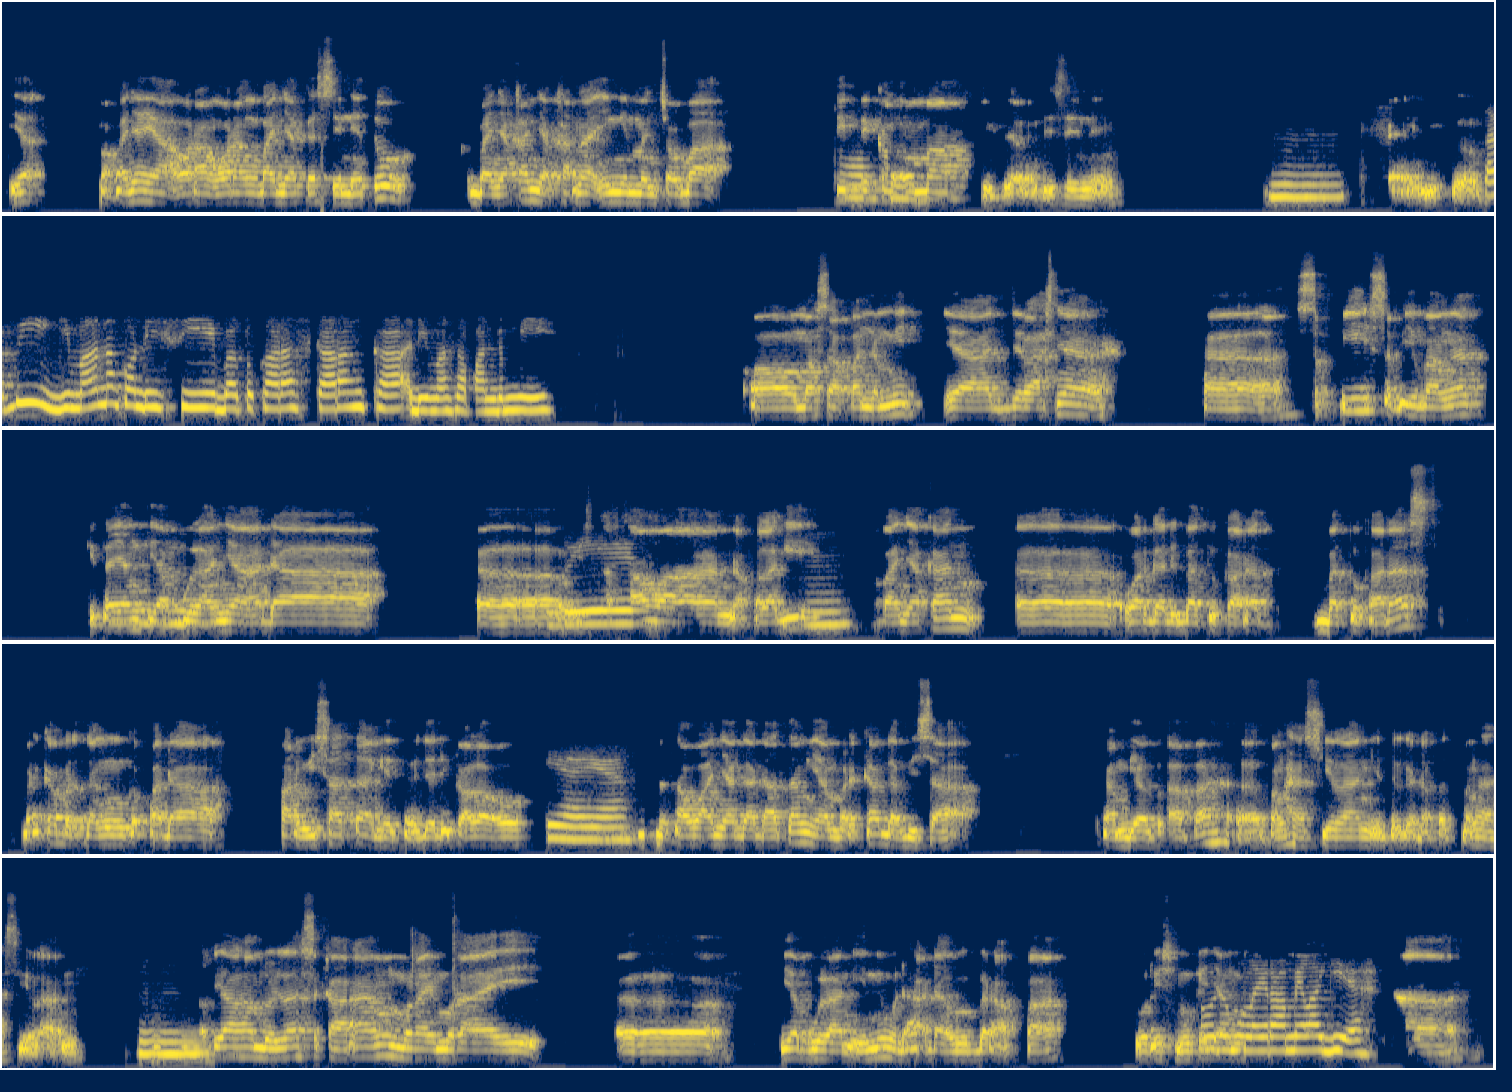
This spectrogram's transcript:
ya makanya ya orang-orang banyak ke sini tuh kebanyakan ya karena ingin mencoba tipikal Oke. ombak gitu di sini Hmm. kayak gitu Tapi gimana kondisi Batu Karas sekarang Kak di masa pandemi? oh masa pandemi ya jelasnya eh, sepi sepi banget kita yang tiap Hmm. bulannya ada Turis. wisatawan apalagi Hmm. kebanyakan eh, warga di Batu Karas Batu Karas mereka bertanggung kepada pariwisata gitu jadi kalau Iya ya. wistatawannya gak datang ya mereka gak bisa ngambil apa eh, penghasilan gitu gak dapat penghasilan Hmm. tapi alhamdulillah sekarang mulai-mulai eh, ya bulan ini udah ada beberapa turis Oh, mungkin udah yang mulai rame lagi ya?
